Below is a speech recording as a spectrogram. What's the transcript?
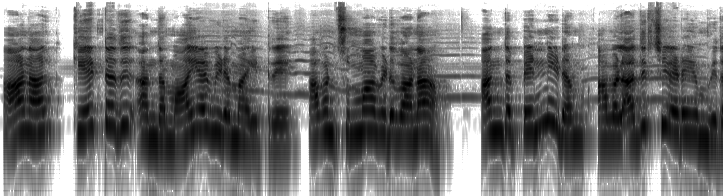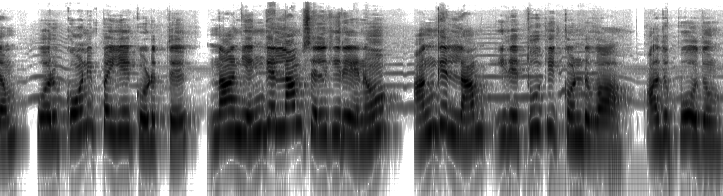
ஆனால் கேட்டது அந்த மாயாவிடமாயிற்றே. அவன் சும்மா விடுவானா? அந்த பெண்ணிடம் அவள் அதிர்ச்சியடையும் விதம் ஒரு கோணிப்பையை கொடுத்து நான் எங்கெல்லாம் செல்கிறேனோ அங்கெல்லாம் இதை தூக்கிக் கொண்டு வா. அது போதும்.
